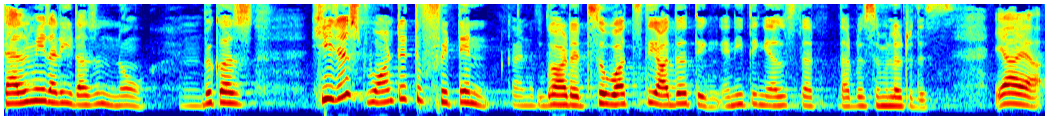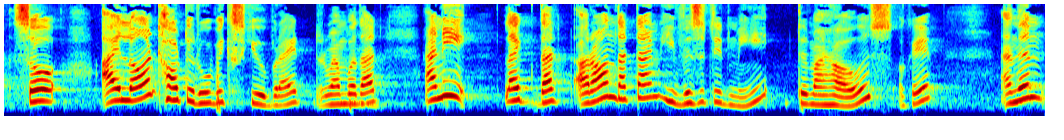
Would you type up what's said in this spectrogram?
tell me that he doesn't know hmm. because he just wanted to fit in, kind of. Got it. So, what's the other thing? Anything else that, that was similar to this? Yeah, yeah. So I learned how to Rubik's cube, right? Remember mm-hmm. that? And he like that around that time he visited me to my house, okay? And then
